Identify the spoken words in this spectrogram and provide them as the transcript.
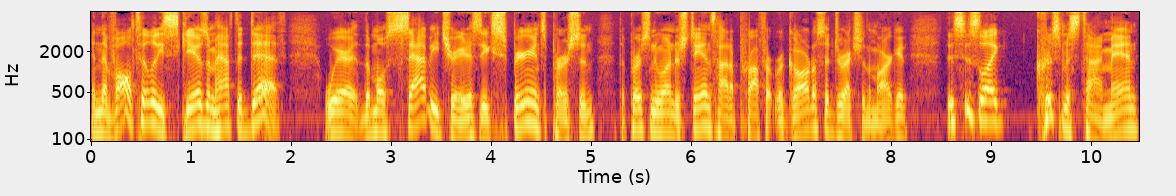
And the volatility scares him half to death. Where the most savvy traders, the experienced person, the person who understands how to profit regardless of direction of the market, this is like Christmas time, man.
